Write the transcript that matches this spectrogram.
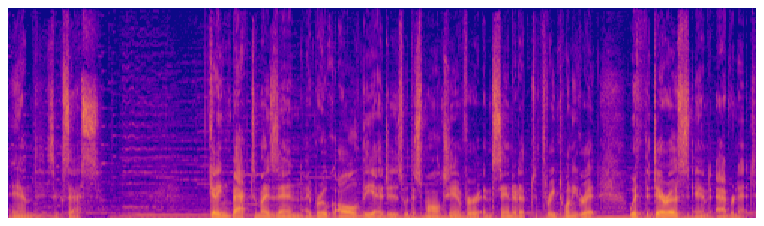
and success. Getting back to my Zen, I broke all of the edges with a small chamfer and sanded up to 320 grit with the Deros and Abranet.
